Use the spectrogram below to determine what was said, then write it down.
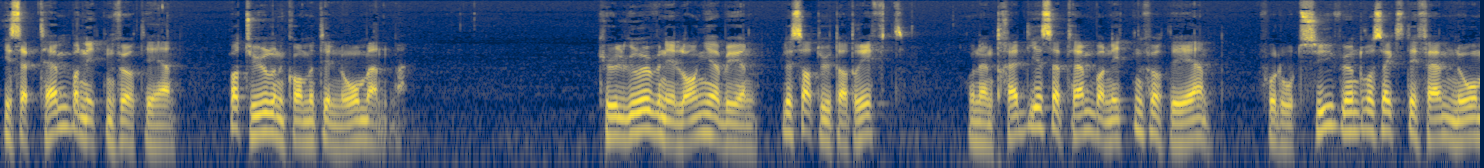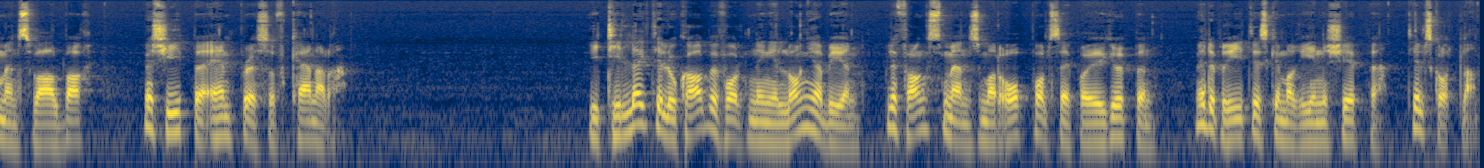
I september 1941 var turen kommet til nordmennene. Kullgruven i Longyearbyen ble satt ut av drift, og den 3. september 1941 forlot 765 nordmenn Svalbard med skipet Empress of Canada. I tillegg til lokalbefolkningen i Longyearbyen ble fangstmenn som hadde oppholdt seg på øygruppen med det britiske marineskipet til Skottland.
